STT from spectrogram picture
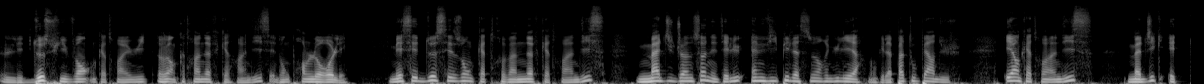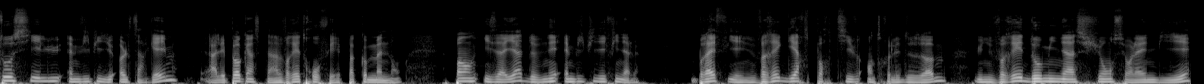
les deux suivants en, 88, euh, en 89 et 90 et donc prendre le relais. Mais ces deux saisons 89-90, Magic Johnson est élu MVP de la saison régulière, donc il n'a pas tout perdu. Et en 90, Magic est aussi élu MVP du All-Star Game. À l'époque, hein, c'était un vrai trophée, pas comme maintenant. Pendant Isaiah devenait MVP des finales. Bref, il y a une vraie guerre sportive entre les deux hommes, une vraie domination sur la NBA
